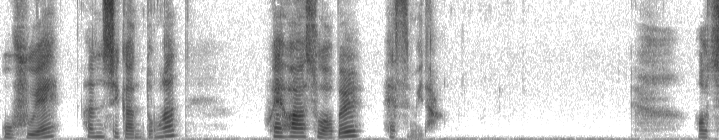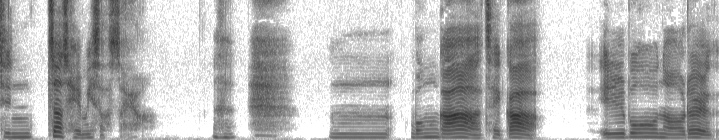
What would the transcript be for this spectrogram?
오후에 1시간 동안 회화 수업을 했습니다. 어, 진짜 재밌었어요. 음, 뭔가 제가 일본어를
